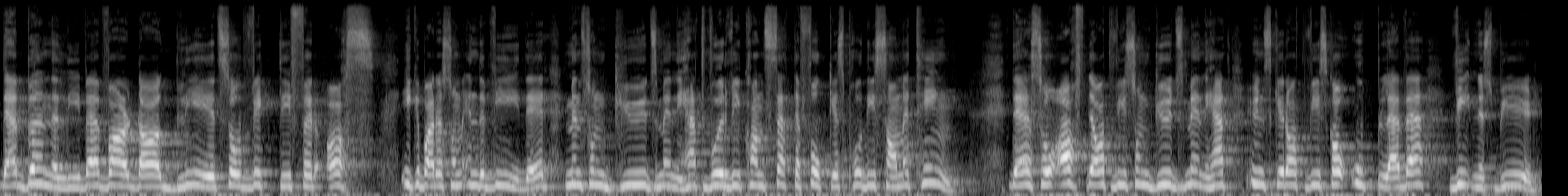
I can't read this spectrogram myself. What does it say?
Det er bønnelivet hver dag blir så viktig for oss. Ikke bare som individer, men som Guds menighet, hvor vi kan sette fokus på de samme ting. Det er så ofte at vi som Guds menighet ønsker at vi skal oppleve vitnesbyrd,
